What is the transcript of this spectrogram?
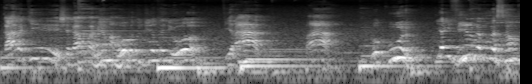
o cara que chegava com a mesma roupa do dia anterior, virado, pá, loucura. E aí viram minha conversão.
